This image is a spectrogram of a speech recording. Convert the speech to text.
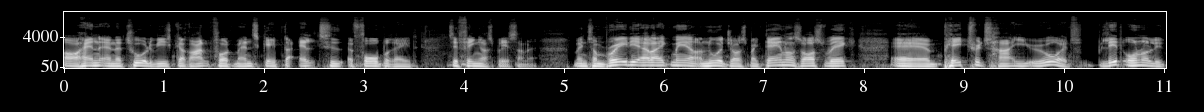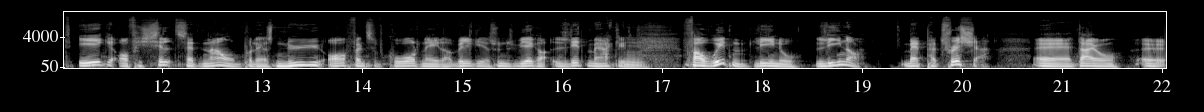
og han er naturligvis garant for et mandskab, der altid er forberedt til fingerspidserne. Men Tom Brady er der ikke mere, og nu er Josh McDaniels også væk. Uh, Patriots har i øvrigt lidt underligt ikke officielt sat navn på deres nye offensive coordinator, hvilket jeg synes virker lidt mærkeligt. Mm. Favoritten lige nu ligner Matt Patricia, øh, der jo øh,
